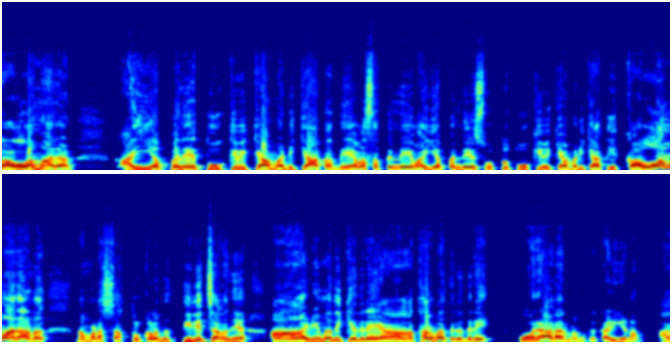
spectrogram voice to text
കള്ളന്മാരാണ്. അയ്യപ്പനെ തൂക്കി വെക്കാൻ മടിക്കാത്ത ദേവസ്വത്തിന്റെയും അയ്യപ്പന്റെയും സ്വത്ത് തൂക്കി വെക്കാൻ മടിക്കാത്ത ഈ കള്ളന്മാരാണ് നമ്മുടെ ശത്രുക്കൾ എന്ന് തിരിച്ചറിഞ്ഞ് ആ അഴിമതിക്കെതിരെ ആ അധർമ്മത്തിനെതിരെ പോരാടാൻ നമുക്ക് കഴിയണം. ആ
